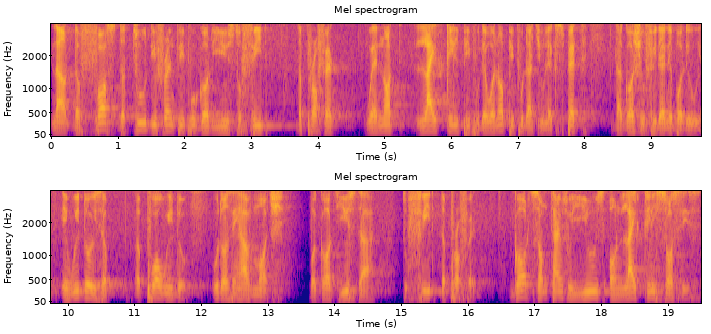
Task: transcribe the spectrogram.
Now the first, the two different people God used to feed the prophet were not likely people. They were not people that you'll expect that God should feed anybody with. A widow is a, a poor widow who doesn't have much, but God used her to feed the prophet. God sometimes will use unlikely sources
